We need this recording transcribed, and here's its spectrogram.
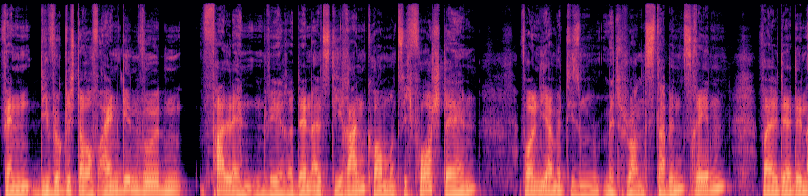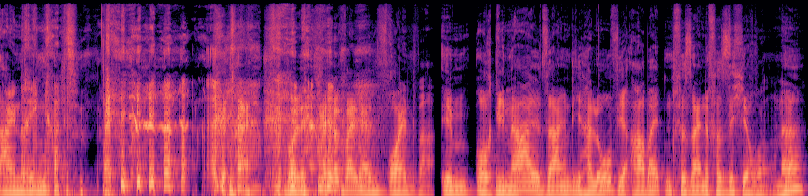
wenn die wirklich darauf eingehen würden, fallendend wäre. Denn als die rankommen und sich vorstellen, wollen die ja mit diesem, mit Ron Stubbins reden, weil der den einen Ring hat. Nein, weil, weil der ein Freund war. Im Original sagen die, hallo, wir arbeiten für seine Versicherung, ne?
